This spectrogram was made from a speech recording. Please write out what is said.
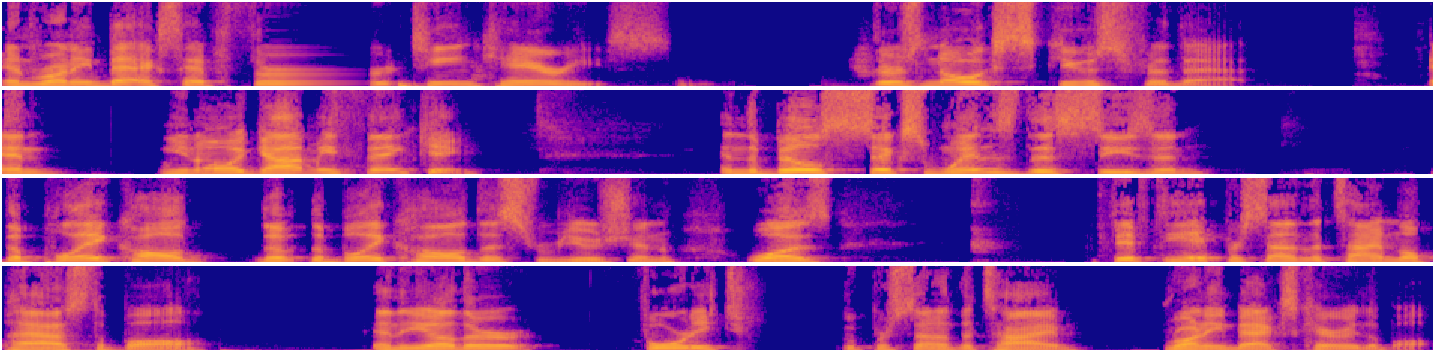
And running backs have 13 carries. There's no excuse for that. And you know, it got me thinking. In the Bills' six wins this season, the play call, the, the play call distribution was 58% of the time they'll pass the ball, and the other 42% of the time running backs carry the ball.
